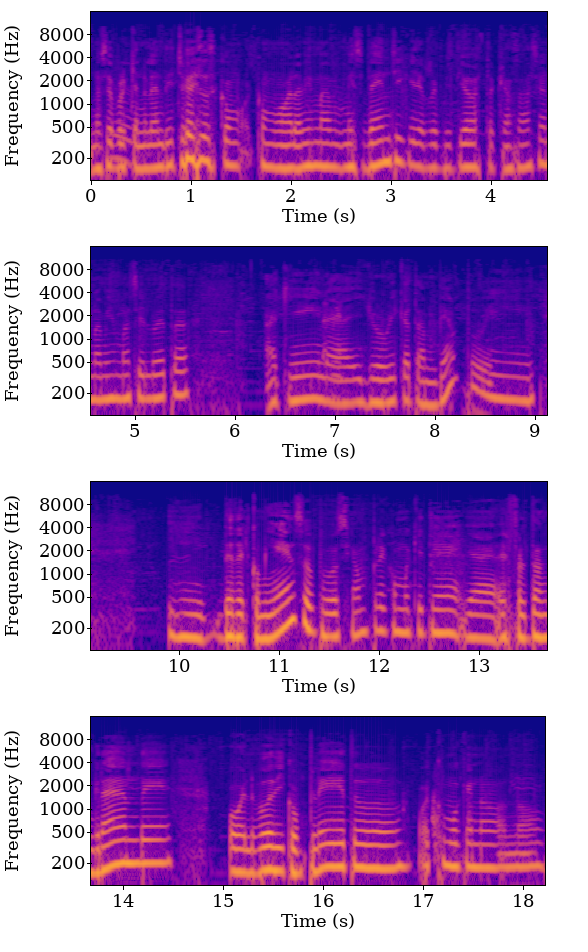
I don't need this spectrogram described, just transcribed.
no sé por qué Mm. no le han dicho eso, es como, como la misma Miss Benji que repitió hasta cansancio una misma silueta. Aquí la Eureka también, pues, y, y desde el comienzo, pues siempre como que tiene ya el faltón grande o el body completo, o es como que no, no,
